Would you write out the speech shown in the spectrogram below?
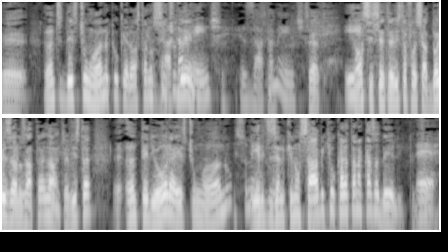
é, antes deste um ano que o Queiroz está no sítio dele. Exatamente, exatamente. Certo. E- Então, se a entrevista fosse há dois anos atrás, não, entrevista é, anterior a este um ano, e ele dizendo que não sabe que o cara está na casa dele. Quer dizer, É,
